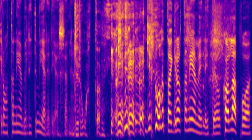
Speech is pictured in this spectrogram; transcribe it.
grotta ner mig lite mer i det känner jag. Gråta ner. gråta, grotta ner mig lite och kolla på,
